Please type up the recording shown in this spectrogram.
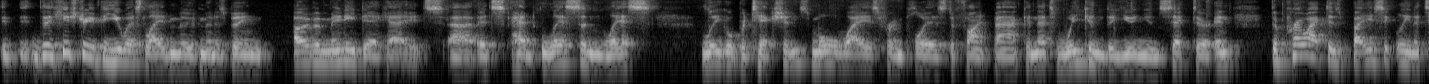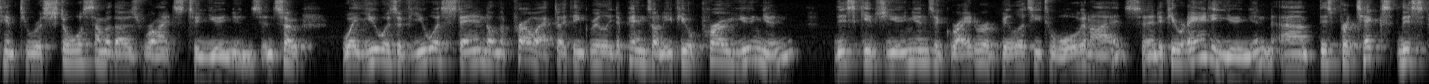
the history of the US labor movement has been over many decades, uh, it's had less and less legal protections, more ways for employers to fight back, and that's weakened the union sector. And the PRO Act is basically an attempt to restore some of those rights to unions. And so, where you as a viewer stand on the PRO Act, I think really depends on if you're pro union, this gives unions a greater ability to organise, and if you're anti-union, um, this protects. This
